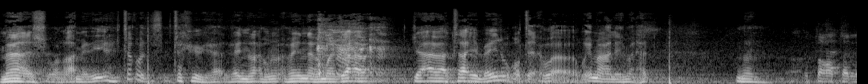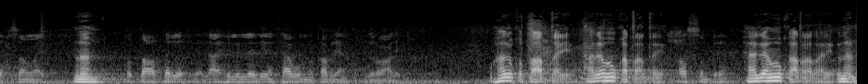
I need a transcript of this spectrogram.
ماعز والغامدية تقول تكفي في هذا فإنهما جاء جاء تائبين وقطع وقيم عليهما الحد. نعم. قطاع الطريق احسن الله نعم. قطاع الطريق الاهل الذين تابوا من قبل أن تقدروا عليهم وهذا قطاع الطريق. هذا هو قطاع الطريق. خاص بهم؟ هذا هو قطاع الطريق. نعم.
